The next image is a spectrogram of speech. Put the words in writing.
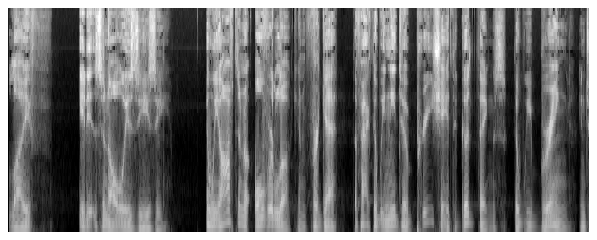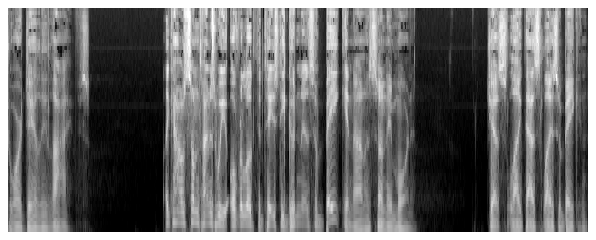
Life, it isn't always easy. And we often overlook and forget the fact that we need to appreciate the good things that we bring into our daily lives. Like how sometimes we overlook the tasty goodness of bacon on a Sunday morning. Just like that slice of bacon,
